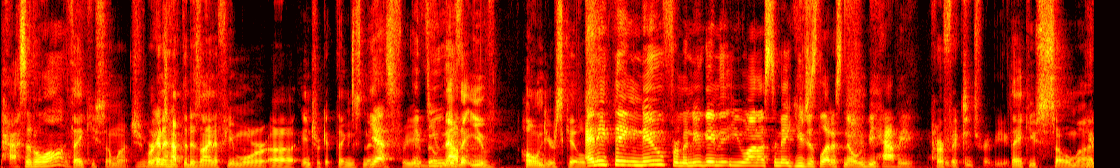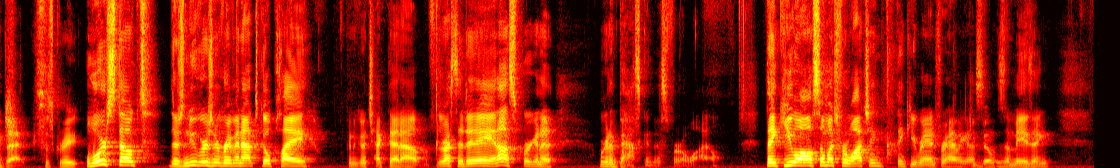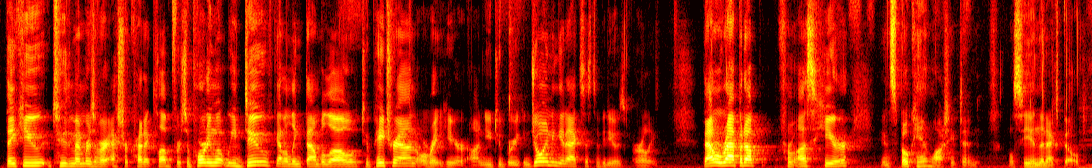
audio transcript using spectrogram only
pass it along. thank you so much. You We're gonna have to design a few more uh, intricate things now Yes, for you, if Bill. you- now that you've honed your skills. Anything new from a new game that you want us to make, you just let us know. We'd be happy, happy Perfect. to contribute. Thank you so much. You bet. This is great. Well, we're stoked. There's a new version of Riven out to go play. gonna go check that out. For the rest of the day and us, we're gonna we're gonna bask in this for a while. Thank you all so much for watching. Thank you, Rand, for having us. This is amazing. Thank you to the members of our Extra Credit Club for supporting what we do. We've got a link down below to Patreon or right here on YouTube where you can join and get access to videos early. That'll wrap it up from us here in Spokane, Washington. We'll see you in the next build.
